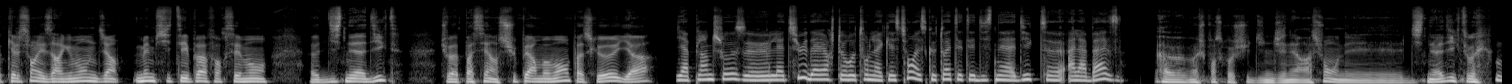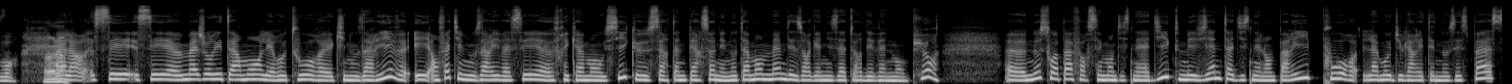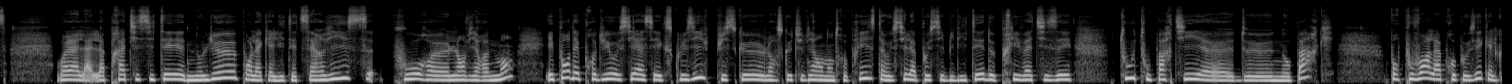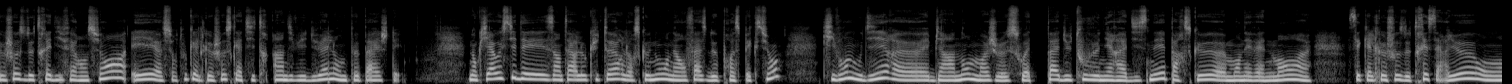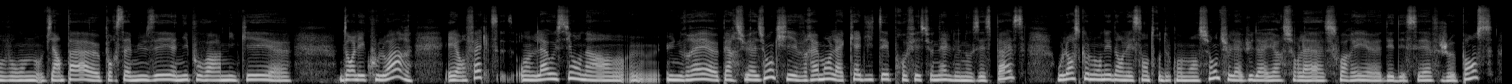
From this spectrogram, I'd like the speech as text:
quels sont les arguments de dire, même si tu n'es pas forcément Disney addict, tu vas passer un super moment parce qu'il y a il y a plein de choses euh, là-dessus. D'ailleurs, je te retourne la question. Est-ce que toi, tu étais Disney addict euh, à la base? Euh, moi, je pense que je suis d'une génération, on est Disney addict, oui. Bon, alors c'est majoritairement les retours qui nous arrivent, et en fait, il nous arrive assez fréquemment aussi que certaines personnes, et notamment même des organisateurs d'événements purs, euh, ne soient pas forcément Disney addicts, mais viennent à Disneyland Paris pour la modularité de nos espaces, voilà, la, praticité de nos lieux, pour la qualité de service, pour euh, l'environnement et pour des produits aussi assez exclusifs, puisque lorsque tu viens en entreprise, tu as aussi la possibilité de privatiser tout ou partie euh, de nos parcs pour pouvoir la proposer quelque chose de très différenciant et surtout quelque chose qu'à titre individuel, on ne peut pas acheter. Donc il y a aussi des interlocuteurs lorsque nous on est en phase de prospection qui vont nous dire euh, eh bien non moi je souhaite pas du tout venir à Disney parce que euh, mon événement euh, c'est quelque chose de très sérieux. On, ne vient pas pour s'amuser ni pouvoir Mickey dans les couloirs. Et en fait on, là aussi on a une vraie persuasion qui est vraiment la qualité professionnelle de nos espaces où lorsque l'on est dans les centres de convention tu l'as vu d'ailleurs sur la soirée des DCF je pense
